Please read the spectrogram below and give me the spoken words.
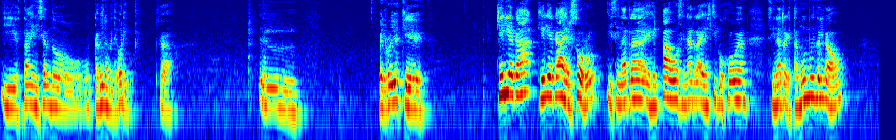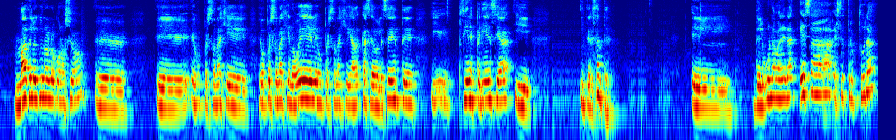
y estaba iniciando un camino meteórico. O sea, el, el rollo es que Kelly acá, Kelly acá es el zorro y Sinatra es el pavo, Sinatra es el chico joven, Sinatra que está muy muy delgado, más de lo que uno lo conoció, eh, eh, es un personaje, es un personaje novel, es un personaje casi adolescente, y sin experiencia y interesante. de alguna manera, esa, esa estructura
